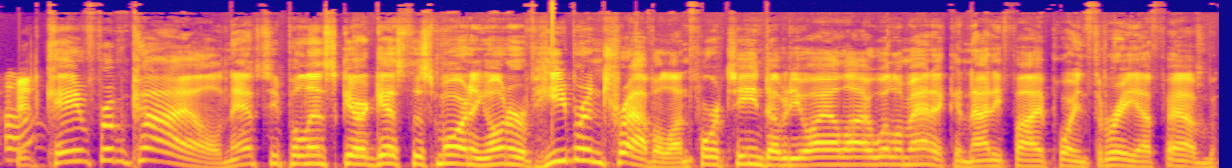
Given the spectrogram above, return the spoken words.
it came from Kyle. Nancy Palinski, our guest this morning, owner of Hebron Travel on 14 WILI Willimantic and 95.3 FM.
